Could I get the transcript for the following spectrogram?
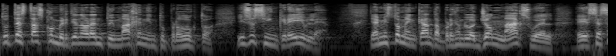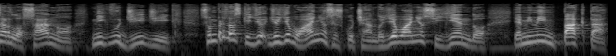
Tú te estás convirtiendo ahora en tu imagen y en tu producto. Y eso es increíble. Y a mí esto me encanta. Por ejemplo, John Maxwell, eh, César Lozano, Nick Vujicic. Son personas que yo, llevo años escuchando, llevo años siguiendo. Y a mí me impacta.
